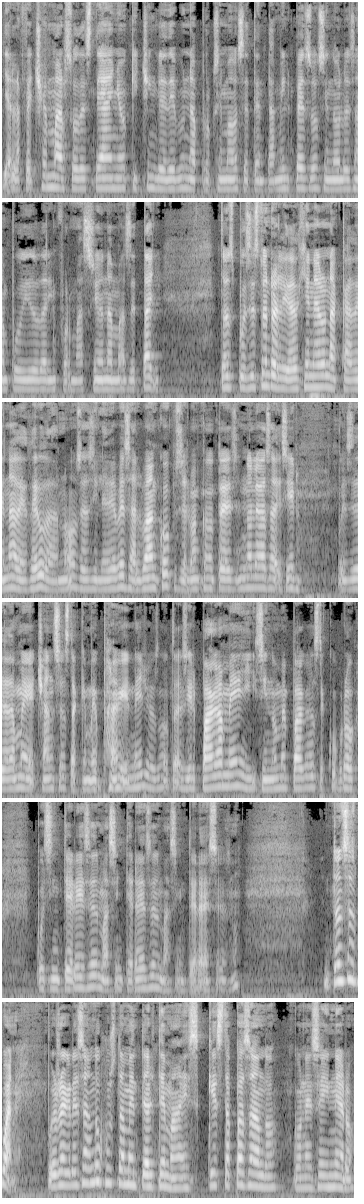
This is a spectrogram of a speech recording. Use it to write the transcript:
y a la fecha de marzo de este año Kitching le debe un aproximado de 70 mil pesos y no les han podido dar información a más detalle. Entonces, pues esto en realidad genera una cadena de deuda, ¿no? O sea, si le debes al banco, pues el banco no, te, no le vas a decir, pues dame chance hasta que me paguen ellos, ¿no? Te va a decir, págame y si no me pagas te cobro pues intereses, más intereses, más intereses, ¿no? Entonces, bueno, pues regresando justamente al tema, es qué está pasando con ese dinero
